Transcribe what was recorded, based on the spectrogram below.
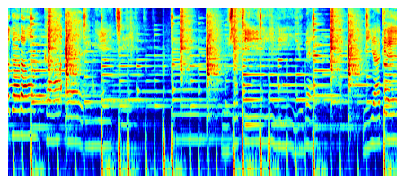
ながら帰り道。無邪気に夢見上げ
